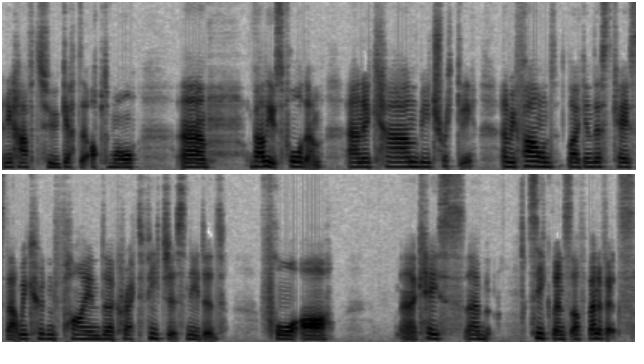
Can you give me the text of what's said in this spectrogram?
and you have to get the optimal uh, values for them, and it can be tricky. And we found, like in this case, that we couldn't find the correct features needed for our uh, case um, sequence of benefits.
